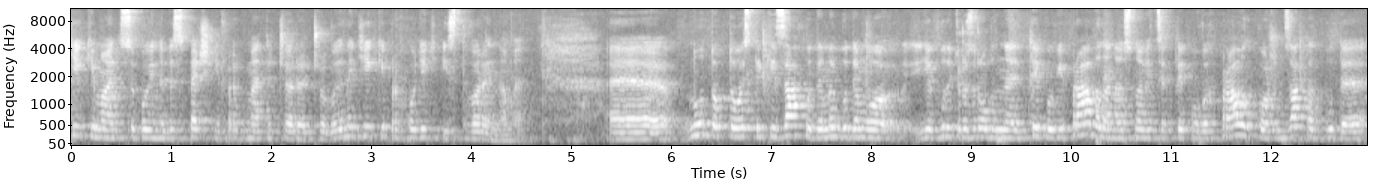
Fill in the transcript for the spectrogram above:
ті, які мають з собою небезпечні предмети чи речовини, ті, які приходять із тваринами. Е, Ну, тобто, ось такі заходи ми будемо, як будуть розроблені типові правила, на основі цих типових правил кожен заклад буде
